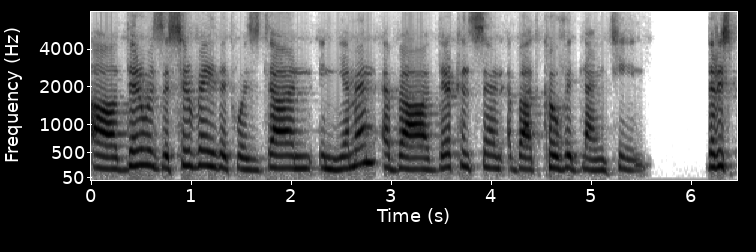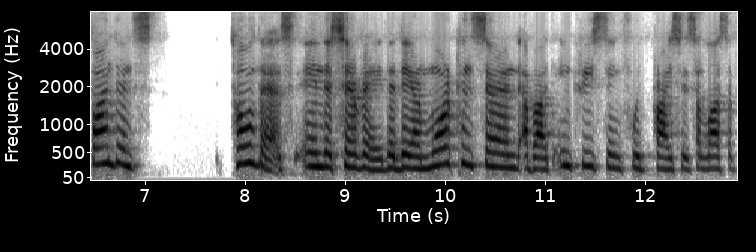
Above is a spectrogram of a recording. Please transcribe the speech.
Uh, there was a survey that was done in Yemen about their concern about COVID-19. The respondents told us in the survey that they are more concerned about increasing food prices and loss of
